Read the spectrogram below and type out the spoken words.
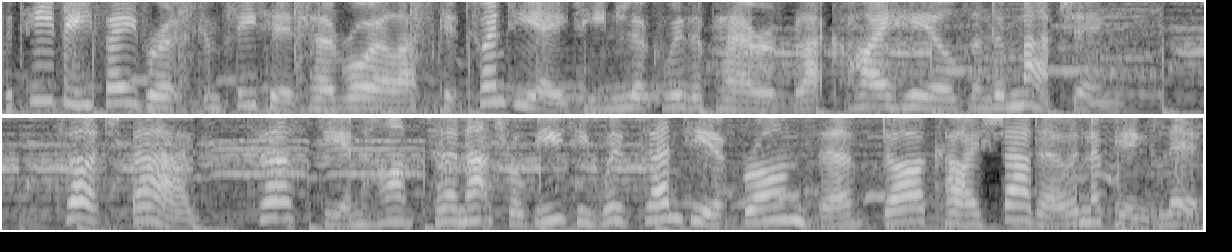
The TV favorite completed her Royal Ascot 2018 look with a pair of black high heels and a matching clutch bag. Kirsty enhanced her natural beauty with plenty of bronzer, dark eyeshadow and a pink lip.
